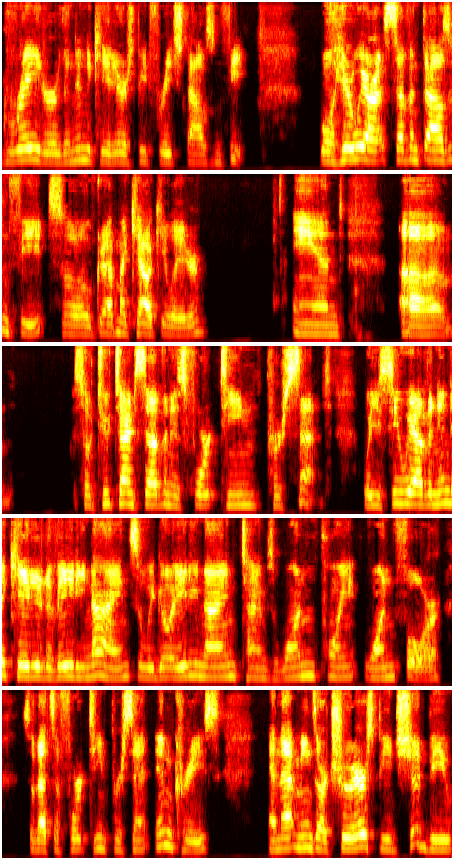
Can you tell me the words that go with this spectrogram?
greater than indicated airspeed for each thousand feet. Well, here we are at 7,000 feet. So, grab my calculator. And um, so, two times seven is 14%. Well, you see, we have an indicated of 89. So, we go 89 times 1.14 so that's a 14% increase. And that means our true airspeed should be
